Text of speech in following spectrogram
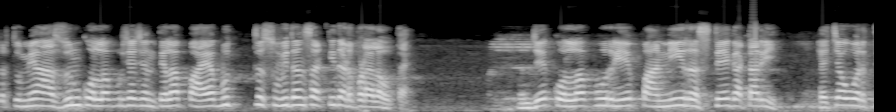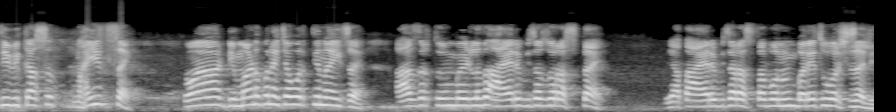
तर तुम्ही अजून कोल्हापूरच्या जनतेला पायाभूत सुविधांसाठी धडपडायला होताय. म्हणजे कोल्हापूर हे पाणी रस्ते गटारी ह्याच्यावरती विकास नाहीच आहे. किंवा डिमांड पण ह्याच्यावरती नाहीच आहे. आज जर तुम्ही बघितलं तर आय आर बीचा जो रस्ता आहे म्हणजे आता आय आर बीचा रस्ता बनवून बरेच वर्ष झाली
